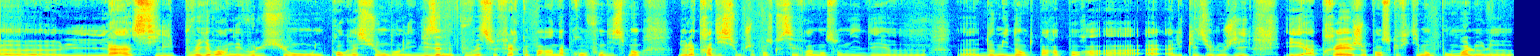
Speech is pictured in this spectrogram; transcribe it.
euh, là, s'il pouvait y avoir une évolution, une progression dans l'Église, elle ne pouvait se faire que par un approfondissement de la tradition. Je pense que c'est vraiment son idée euh, euh, dominante par rapport à, à, l'ecclésiologie. Et après, je pense qu'effectivement, pour moi, le, le,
